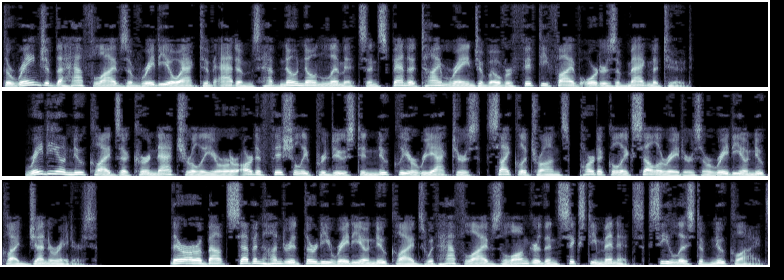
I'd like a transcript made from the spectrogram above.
The range of the half-lives of radioactive atoms have no known limits and span a time range of over 55 orders of magnitude. Radionuclides occur naturally or are artificially produced in nuclear reactors, cyclotrons, particle accelerators or radionuclide generators. There are about 730 radionuclides with half-lives longer than 60 minutes see list of nuclides.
